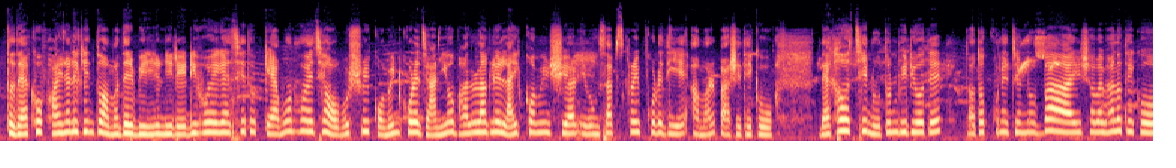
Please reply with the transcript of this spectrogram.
তো দেখো ফাইনালি কিন্তু আমাদের বিরিয়ানি রেডি হয়ে গেছে। তো কেমন হয়েছে অবশ্যই কমেন্ট করে জানিও। ভালো লাগলে লাইক কমেন্ট শেয়ার এবং সাবস্ক্রাইব করে দিয়ে আমার পাশে থেকো। দেখা হচ্ছে নতুন ভিডিওতে। ততক্ষণের জন্য বাই সবাই ভালো থেকো।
